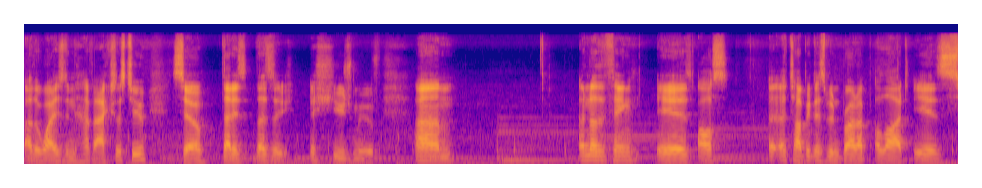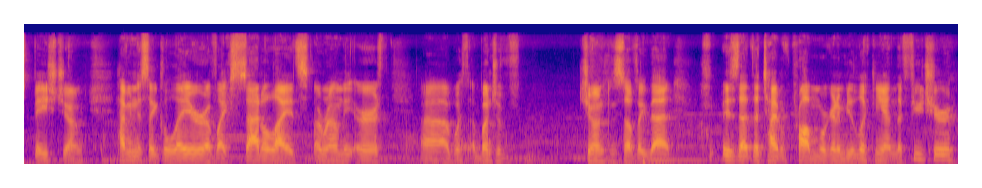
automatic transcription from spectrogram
otherwise didn't have access to. So that is that's a, a huge move. Um, another thing is also a topic that's been brought up a lot is space junk, having this like layer of like satellites around the Earth uh, with a bunch of junk and stuff like that. Is that the type of problem we're going to be looking at in the future?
